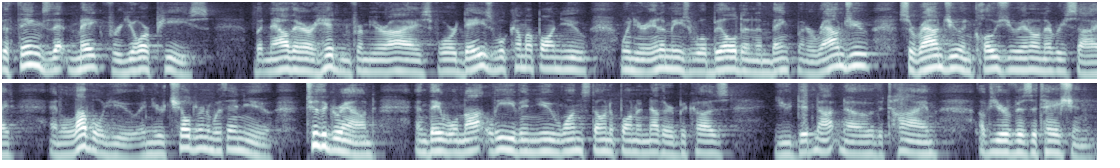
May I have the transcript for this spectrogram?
the things that make for your peace, but now they are hidden from your eyes. For days will come upon you when your enemies will build an embankment around you, surround you, and close you in on every side, and level you and your children within you to the ground, and they will not leave in you one stone upon another, because you did not know the time of your visitation.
